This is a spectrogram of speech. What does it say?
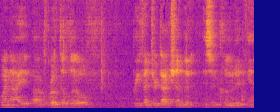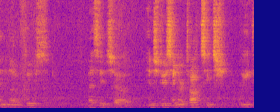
when I uh, wrote the little brief introduction that is included in uh, FOOF's message uh, introducing our talks each week,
